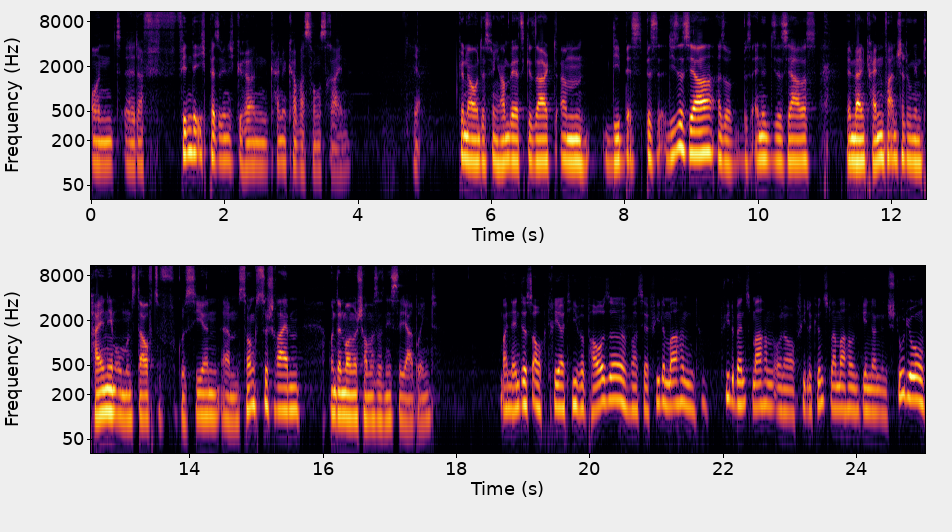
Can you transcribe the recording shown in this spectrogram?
Und äh, da finde ich persönlich gehören keine Coversongs rein. Ja. Genau, und deswegen haben wir jetzt gesagt, ähm, die bis, bis dieses Jahr, also bis Ende dieses Jahres, werden wir an keinen Veranstaltungen teilnehmen, um uns darauf zu fokussieren, ähm, Songs zu schreiben. Und dann wollen wir schauen, was das nächste Jahr bringt. Man nennt es auch kreative Pause, was ja viele machen, viele Bands machen oder auch viele Künstler machen und gehen dann ins Studio,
